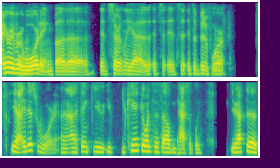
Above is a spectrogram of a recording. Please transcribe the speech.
very rewarding, but uh, it's certainly yeah, it's it's it's a bit of work. yeah, it is rewarding, and I think you you you can't go into this album passively. You have to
